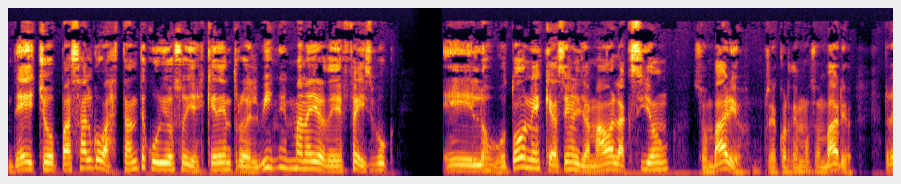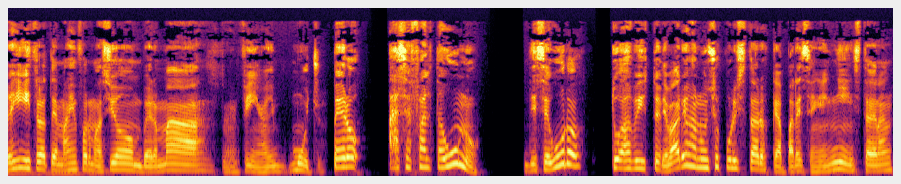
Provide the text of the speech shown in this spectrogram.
De hecho, pasa algo bastante curioso y es que dentro del Business Manager de Facebook, eh, los botones que hacen el llamado a la acción son varios, recordemos son varios. Regístrate, más información, ver más, en fin, hay mucho. Pero hace falta uno. De seguro tú has visto de varios anuncios publicitarios que aparecen en Instagram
